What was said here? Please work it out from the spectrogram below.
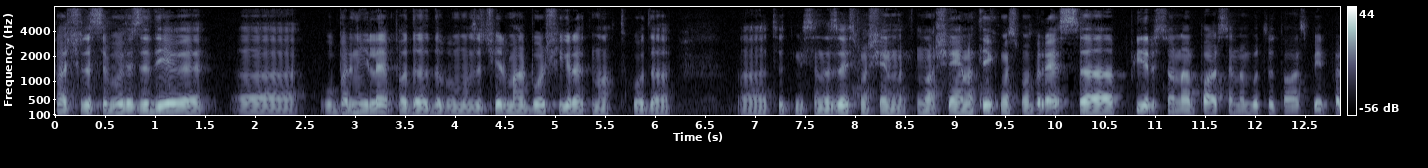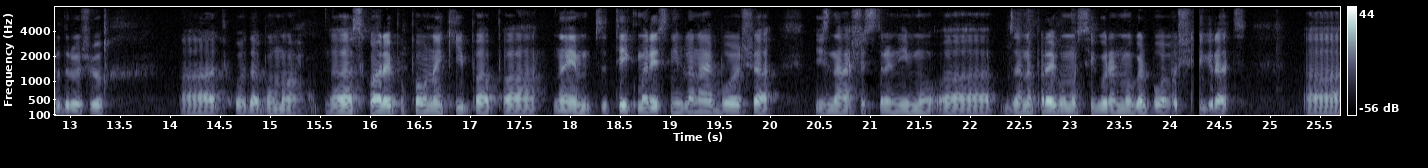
pač, da se bojo zadeve uh, obrnile, pa da, da bomo začeli mal boljši igrati. No, tako da Uh, tudi mislim, da zdaj smo še, en, no, še eno tekmo, smo brez uh, Pearsona, pa se nam bo tudi on spet pridružil. Uh, tako da bomo uh, skoraj popolna ekipa. Pa, vem, tekma res ni bila najboljša iz naše strani. Mo, uh, za naprej bomo sigurno mogli boljši igrati, uh,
